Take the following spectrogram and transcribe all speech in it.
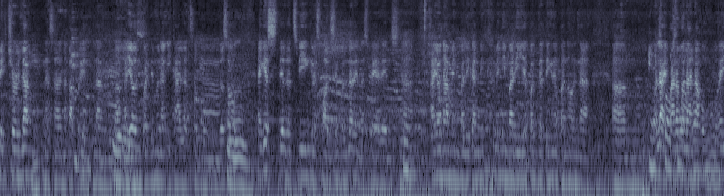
picture lang, nasa nakaprint lang, di ba? Ngayon, pwede mo nang ikalat sa buong mundo. So, Mm. I guess that- that's being responsible na rin as parents na ayaw namin balikan din kami ni Maria pagdating ng panahon na um, wala eh, parang wala na ako. akong buhay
